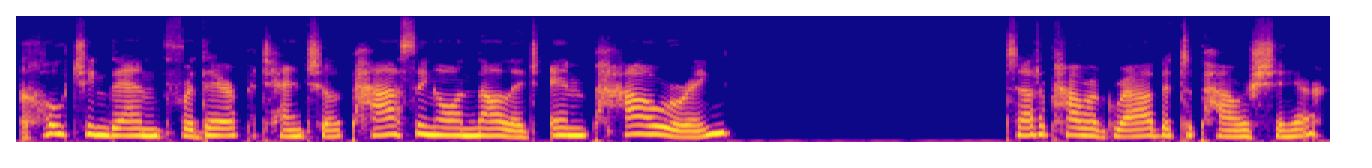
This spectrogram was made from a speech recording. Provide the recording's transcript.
coaching them for their potential, passing on knowledge, empowering. It's not a power grab, it's a power share.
